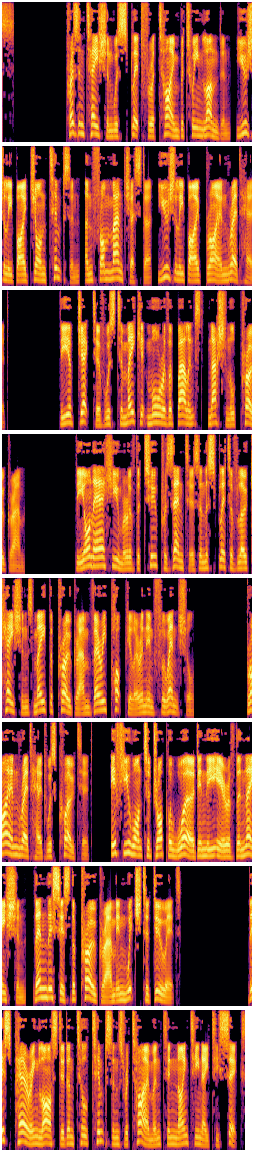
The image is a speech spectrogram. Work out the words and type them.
Presentation was split for a time between London, usually by John Timpson, and from Manchester, usually by Brian Redhead. The objective was to make it more of a balanced, national programme. The on-air humour of the two presenters and the split of locations made the programme very popular and influential. Brian Redhead was quoted, if you want to drop a word in the ear of the nation, then this is the program in which to do it. This pairing lasted until Timpson's retirement in 1986.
